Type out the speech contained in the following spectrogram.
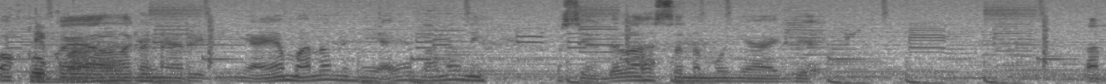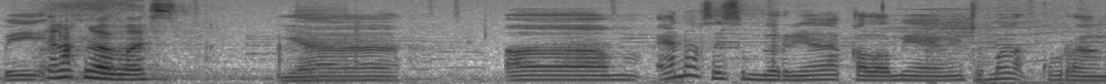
waktu Di kayak lagi nyari mie ayam mana nih mie ayam mana nih? Terus ya udahlah senemunya aja. Tapi enak nggak mas? Ya em, enak sih sebenarnya kalau mie ayamnya cuma kurang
